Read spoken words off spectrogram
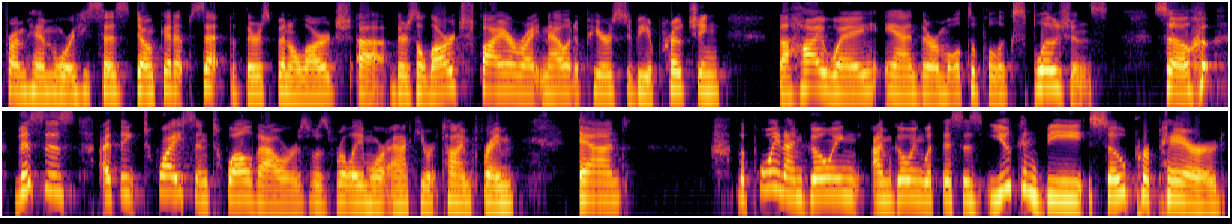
from him where he says, "Don't get upset, but there's been a large uh, there's a large fire right now. It appears to be approaching the highway, and there are multiple explosions." So this is, I think, twice in 12 hours was really a more accurate time frame, and the point I'm going I'm going with this is you can be so prepared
